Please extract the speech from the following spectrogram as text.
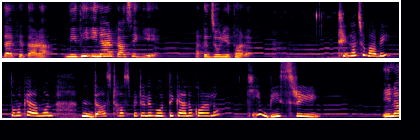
দেখে তারা। নিধি ইনায়ার কাছে গিয়ে তাকে জড়িয়ে ধরে। ঠিক আছে ভাবি তোমাকে এমন ডাস্ট হসপিটালে ভর্তি কেন করালো? কি বিশ্রী। ইনা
